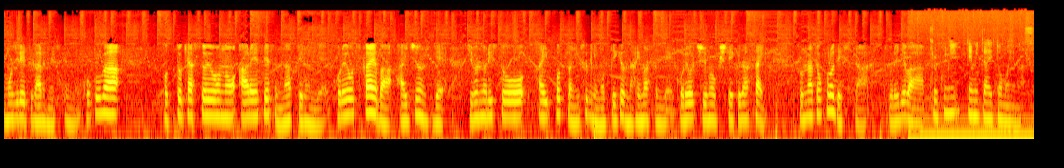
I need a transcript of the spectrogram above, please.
文字列があるんですけども、ここが、ポッドキャスト用の RSS になってるんで、これを使えば iTunes で自分のリストを iPod にすぐに持っていくようになりますんで、これを注目してください。そんなところでした。それでは、曲に行ってみたいと思います。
